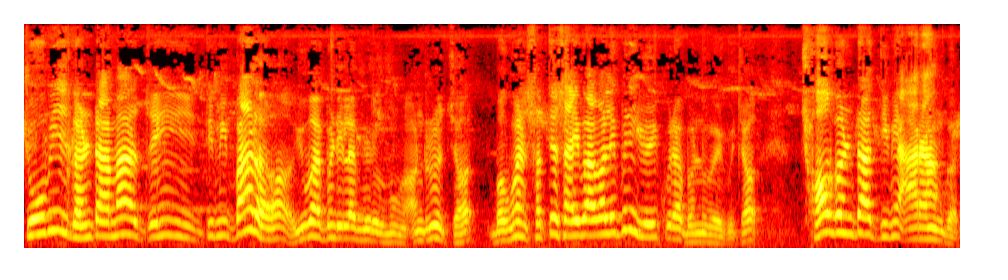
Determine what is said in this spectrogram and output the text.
चौबिस घन्टामा चाहिँ तिमी बाँड युवा पिँढीलाई मेरो अनुरोध छ भगवान् सत्य साई बाबाले पनि यही कुरा भन्नुभएको छ छ घन्टा तिमी आराम गर।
